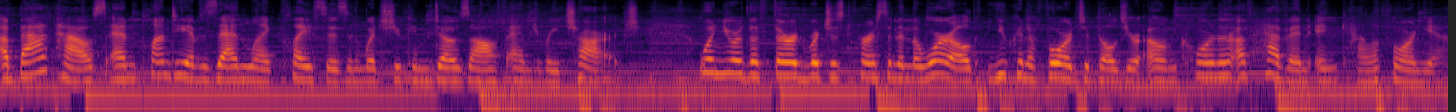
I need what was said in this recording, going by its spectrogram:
a bathhouse, and plenty of zen like places in which you can doze off and recharge. When you're the third richest person in the world, you can afford to build your own corner of heaven in California.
